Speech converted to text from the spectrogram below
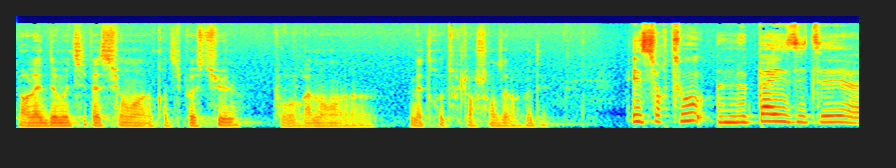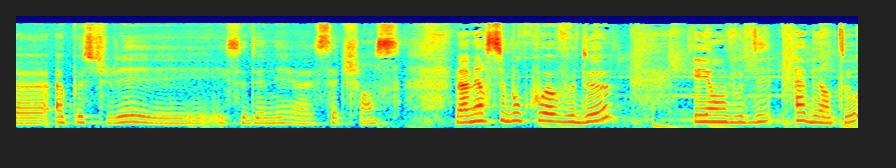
leur lettre de motivation quand ils postulent pour vraiment mettre toutes leurs chances de leur côté. Et surtout, ne pas hésiter à postuler et, se donner cette chance. Ben, merci beaucoup à vous deux. Et on vous dit à bientôt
